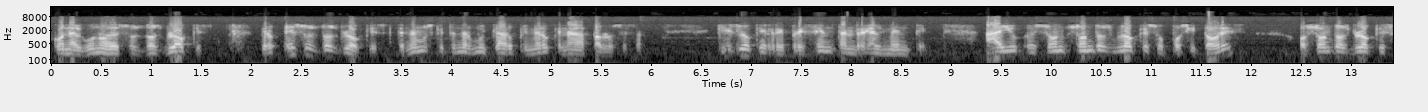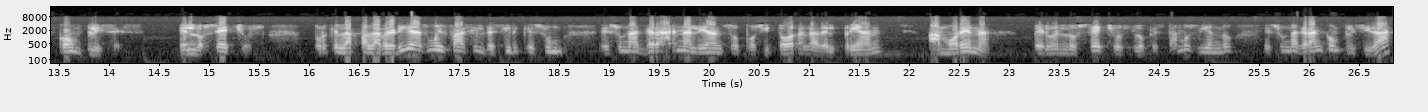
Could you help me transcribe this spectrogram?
con alguno de esos dos bloques pero esos dos bloques tenemos que tener muy claro, primero que nada, Pablo César, qué es lo que representan realmente. Hay, son, son dos bloques opositores o son dos bloques cómplices en los hechos, porque la palabrería es muy fácil decir que es un es una gran alianza opositora la del PRIAN a Morena, pero en los hechos lo que estamos viendo es una gran complicidad.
